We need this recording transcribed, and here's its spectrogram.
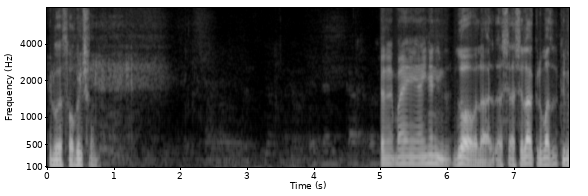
כאילו, איפה ההורים? מה העניינים? לא, אבל הש- השאלה, כאילו, מה זה, כאילו,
